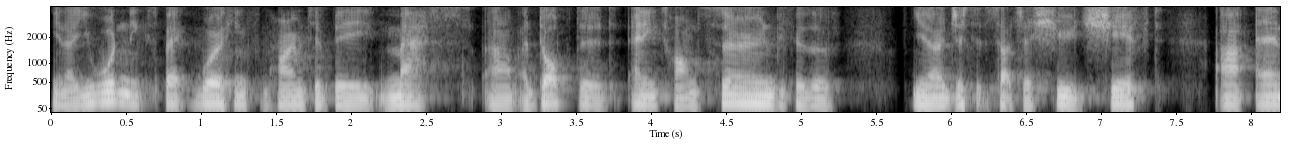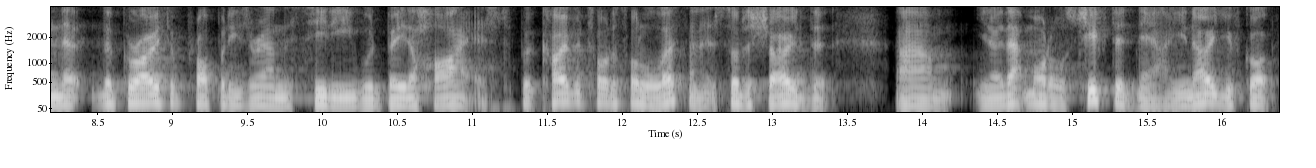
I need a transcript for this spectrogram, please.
You know, you wouldn't expect working from home to be mass um, adopted anytime soon because of you know just it's such a huge shift. Uh, and the, the growth of properties around the city would be the highest. But COVID taught us all a lesson. It sort of showed that, um, you know, that model's shifted now. You know, you've got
